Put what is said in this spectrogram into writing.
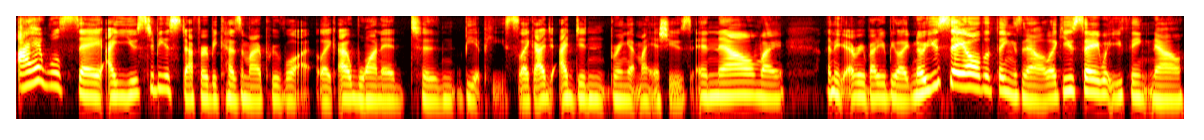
I will say I used to be a stuffer because of my approval. Like I wanted to be at peace. Like I, I didn't bring up my issues. And now my, I think everybody would be like, no, you say all the things now. Like you say what you think now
